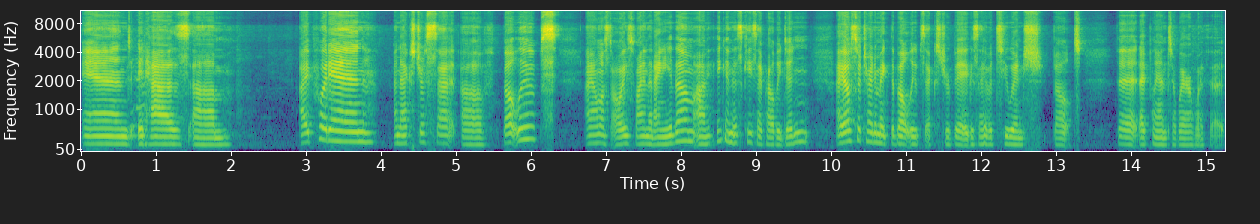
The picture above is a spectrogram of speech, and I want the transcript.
and it has, um, I put in an extra set of belt loops. I almost always find that I need them. I think in this case I probably didn't. I also try to make the belt loops extra big because I have a two inch belt that I plan to wear with it.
